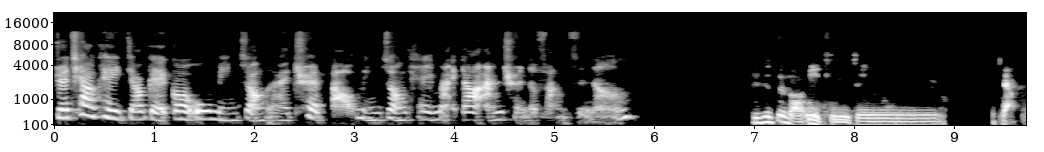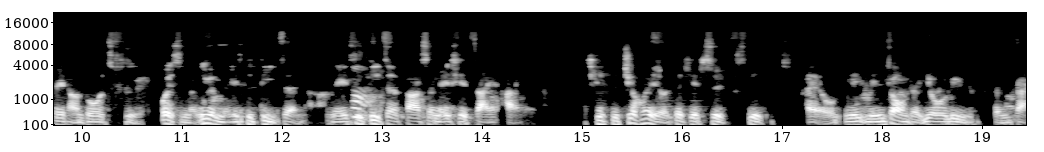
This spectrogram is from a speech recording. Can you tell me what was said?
诀窍可以交给购屋民众来确保民众可以买到安全的房子呢？其实这种议题已经。讲非常多次，为什么？因为每一次地震啊，每一次地震发生的一些灾害，哦、其实就会有这些事事，还有民民众的忧虑存在。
